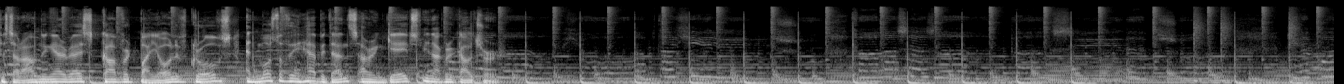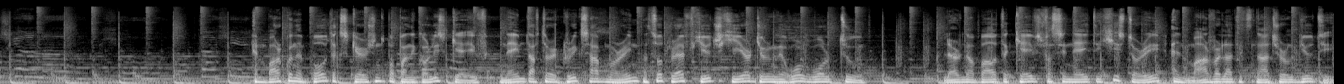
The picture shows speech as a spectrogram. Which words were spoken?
The surrounding area is covered by olive groves and most of the inhabitants are engaged in agriculture. Embark on a boat excursion to Papanikolaos Cave, named after a Greek submarine that sought refuge here during the World War II. Learn about the cave's fascinating history and marvel at its natural beauty.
